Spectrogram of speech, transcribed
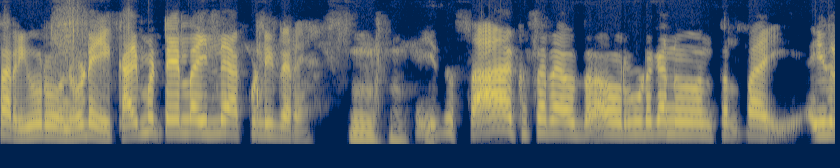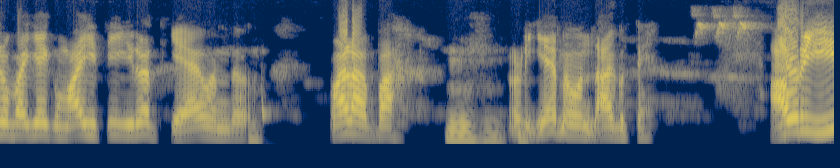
ಸರ್ ಇವರು ನೋಡಿ ಕಾಯಿಮಟ್ಟೆ ಎಲ್ಲ ಇಲ್ಲೇ ಹಾಕೊಂಡಿದ್ದಾರೆ. ಹ್ಮ್ ಹ್ಮ್ ಇದು ಸಾಕು ಸರ್ ಅದು ಅವ್ರ ಹುಡುಗನು ಒಂದ್ ಸ್ವಲ್ಪ ಇದ್ರ ಬಗ್ಗೆ ಮಾಹಿತಿ ಇರೋದಕ್ಕೆ ಒಂದು ಮಾಡಪ್ಪ. ಹ್ಮ್ ಹ್ಮ್. ನೋಡಿ ಏನೋ ಒಂದ್ ಆಗುತ್ತೆ. ಅವ್ರು ಈ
